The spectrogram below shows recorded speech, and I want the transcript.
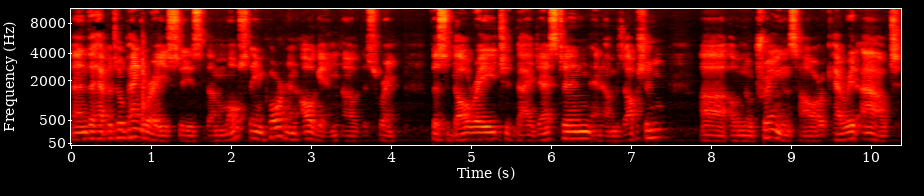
Yeah. And the hepatopancreas is the most important organ of the shrimp. The storage, digestion, and absorption uh, of nutrients are carried out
